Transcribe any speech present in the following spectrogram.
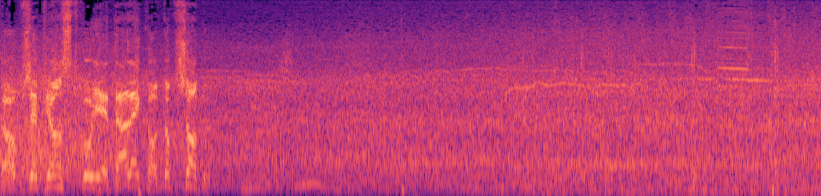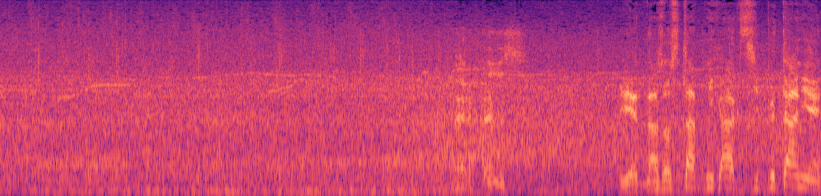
Dobrze piąstkuje. Daleko, do przodu. Mertens. Jedna z ostatnich akcji. Pytanie,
